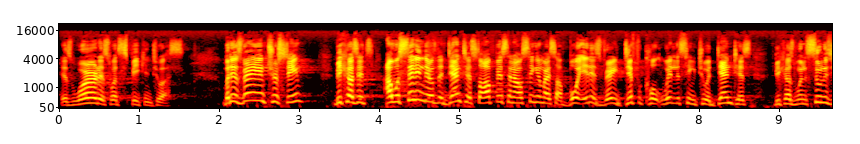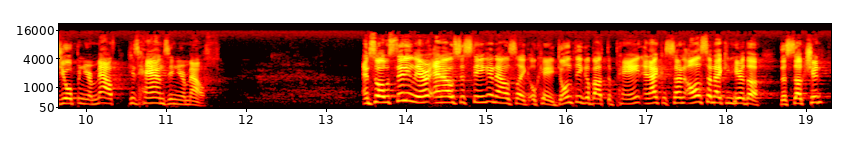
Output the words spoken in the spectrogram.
His word is what's speaking to us. But it's very interesting because it's I was sitting there at the dentist's office and I was thinking to myself, boy, it is very difficult witnessing to a dentist because when as soon as you open your mouth, his hand's in your mouth. And so I was sitting there and I was just thinking, I was like, okay, don't think about the pain. And I could sudden, all of a sudden I can hear the, the suction.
